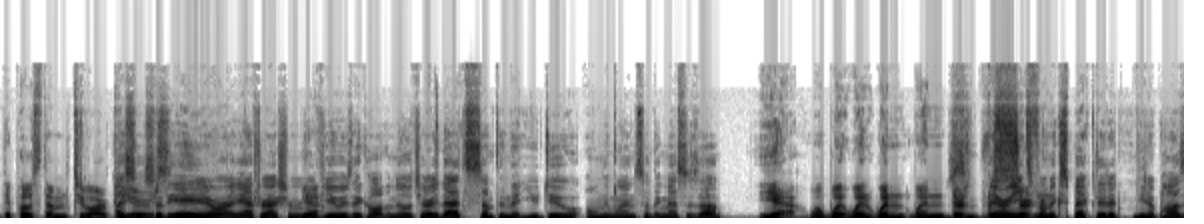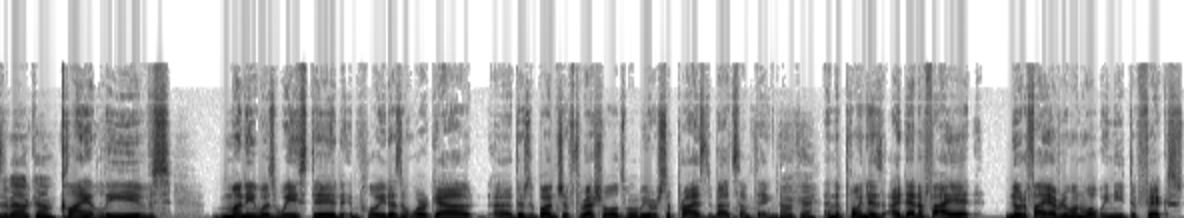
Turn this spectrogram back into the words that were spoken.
They post them to our peers. I see. So the AAR, the after action Yeah. review, as they call it in the military, that's something that you do only when something messes up. yeah, when when when when, when there's Some variance from expected, you know, positive outcome. client leaves, money was wasted, employee doesn't work out. Uh, there's a bunch of thresholds where we were surprised about something. Okay. And the point is, identify it, notify everyone what we need to fix,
